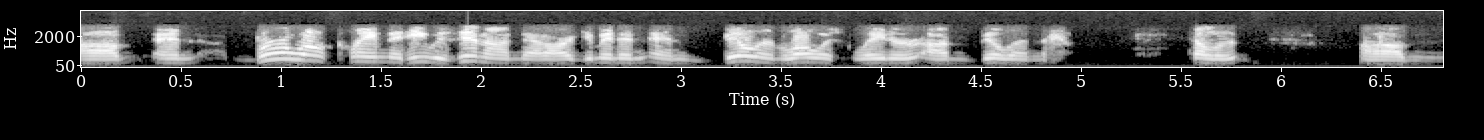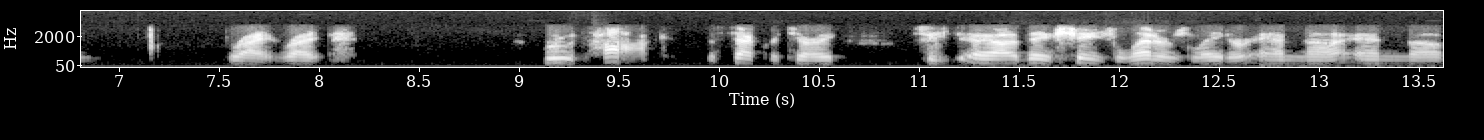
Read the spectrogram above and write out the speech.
Um, and Burwell claimed that he was in on that argument, and, and Bill and Lois later, um, Bill and Helen, um, right, right. Ruth Hock, the secretary, uh, they exchanged letters later, and uh, and uh,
